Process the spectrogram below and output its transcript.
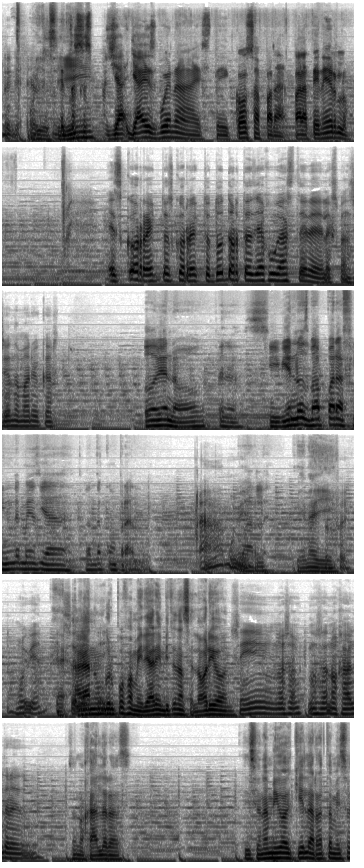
De que- Oye, el- sí. Entonces, pues ya, ya es buena este, cosa para, para tenerlo. Es correcto, es correcto. ¿Tú, Tortas, ya jugaste de la expansión de Mario Kart? Todavía no, pero si bien nos va para fin de mes ya lo anda comprando. Ah, muy bien. Jugarla. Bien ahí. Perfecto, muy bien. Eh, hagan un grupo familiar, inviten a Celorio. Sí, no sean, no sean hojaldres. Son hojaldras. Dice un amigo aquí, la rata me hizo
